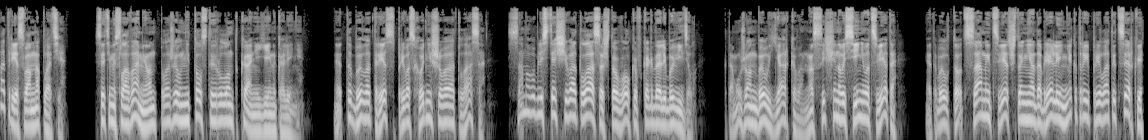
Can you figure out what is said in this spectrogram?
«Отрез вам на платье». С этими словами он положил не толстый рулон ткани ей на колени. Это был отрез превосходнейшего атласа, самого блестящего атласа, что Волков когда-либо видел. К тому же он был яркого, насыщенного синего цвета. Это был тот самый цвет, что не одобряли некоторые прилаты церкви,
